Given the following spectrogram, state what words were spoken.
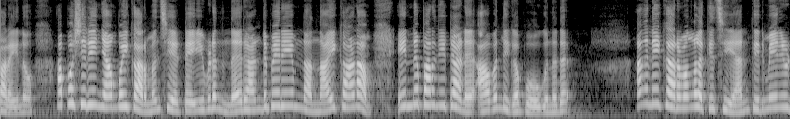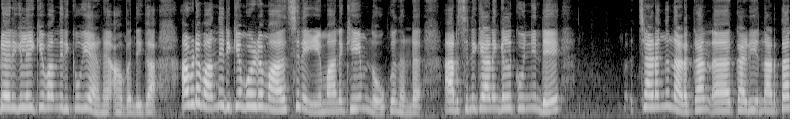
പറയുന്നു. അപ്പോൾ ശരി ഞാൻ പോയി കർമ്മം ചെയ്യട്ടെ. ഇവിടെ നിന്ന് രണ്ടുപേരെയും നന്നായി കാണാം എന്ന് പറഞ്ഞിട്ടാണ് അവന്തിക പോകുന്നത്. അങ്ങനെ കർമ്മങ്ങളൊക്കെ ചെയ്യാൻ തിരുമേനിയുടെ അരികിലേക്ക് വന്നിരിക്കുകയാണ് അവധിക. അവിടെ വന്നിരിക്കുമ്പോഴും അർച്ചനയും അനഘയും നോക്കുന്നുണ്ട്. അർച്ചനയ്ക്കാണെങ്കിൽ കുഞ്ഞിന്റെ ചടങ്ങ് നടക്കാൻ കഴി നടത്താൻ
